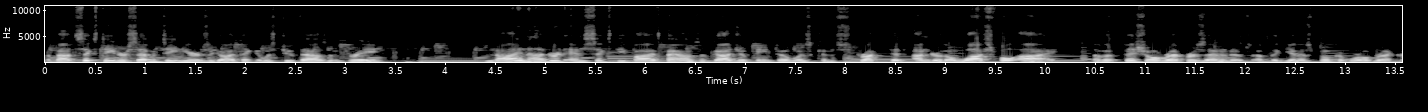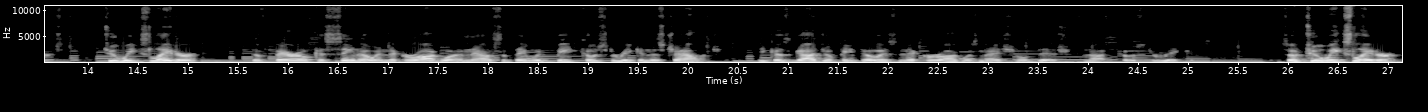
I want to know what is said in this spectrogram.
about 16 or 17 years ago. I think it was 2003. 965 pounds of Gallo Pinto was constructed under the watchful eye of official representatives of the Guinness Book of World Records. Two weeks later, the Faro Casino in Nicaragua announced that they would beat Costa Rica in this challenge because Gallo Pinto is Nicaragua's national dish, not Costa Rica's. So, two weeks later,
